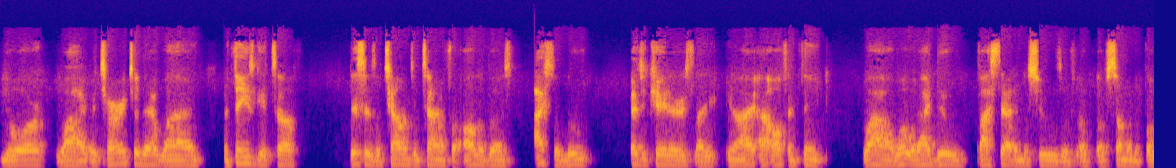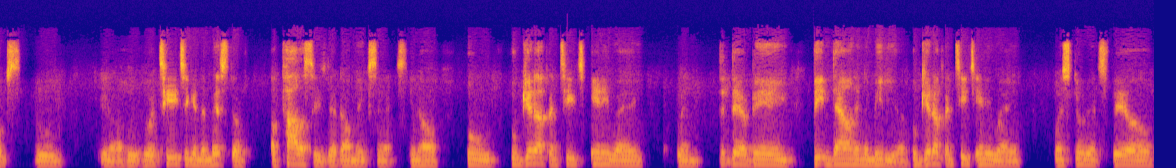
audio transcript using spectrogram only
your why. Return to that why. When things get tough, this is a challenging time for all of us. I salute educators. Like, you know, I, I often think wow, what would I do if I sat in the shoes of, of, of some of the folks who, you know, who, who, are teaching in the midst of, of policies that don't make sense, you know, who who get up and teach anyway when they're being beaten down in the media, who get up and teach anyway when students feel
